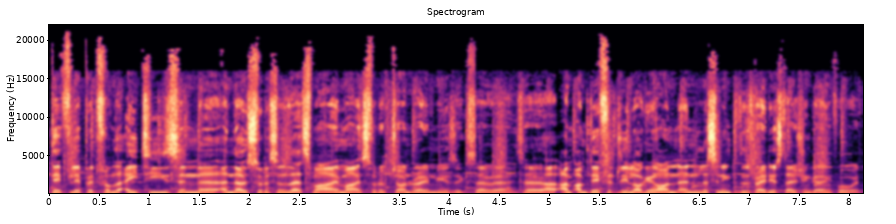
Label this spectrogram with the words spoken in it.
Def Leppard from the 80s and uh, and those sort of things. That's my my sort of genre in music. So uh, so uh, I'm, I'm definitely logging on and listening to this radio station going forward.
